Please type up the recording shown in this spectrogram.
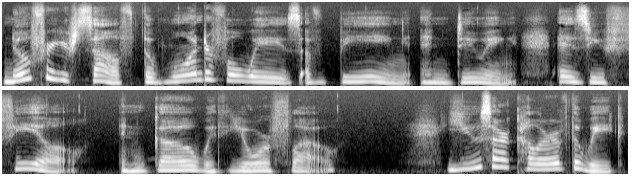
Know for yourself the wonderful ways of being and doing as you feel and go with your flow. Use our color of the week,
